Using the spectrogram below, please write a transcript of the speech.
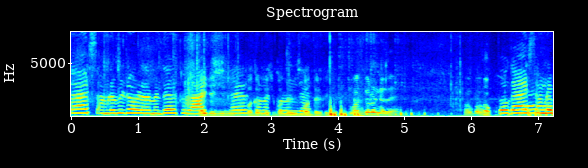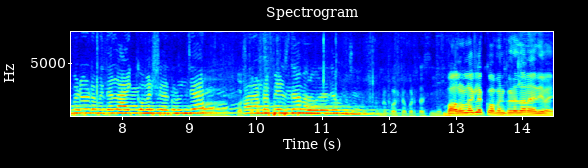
গাইস আমরা ভিডিওটার মধ্যে একটু লাইক শেয়ার করুন তো গাইস আমরা ভিডিওটার মধ্যে লাইক কমেন্ট শেয়ার করুন যে আর আমরা পেজটা ভালো করে দেখুন যে আমরা কষ্ট করতেছি। ভালো লাগলে কমেন্ট করে জানাই দি ভাই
